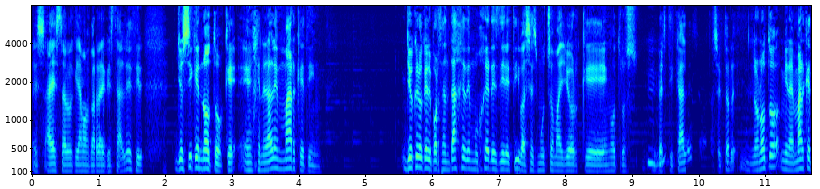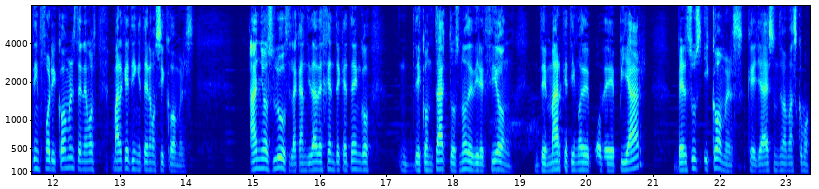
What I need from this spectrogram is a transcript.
es a esta lo que llamamos barrera de cristal, es decir, yo sí que noto que en general en marketing, yo creo que el porcentaje de mujeres directivas es mucho mayor que en otros verticales, sectores. Lo noto, mira, en marketing for e-commerce tenemos marketing y tenemos e-commerce. Años luz, la cantidad de gente que tengo de contactos, ¿no? De dirección, de marketing o de, o de PR versus e-commerce, que ya es un tema más como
